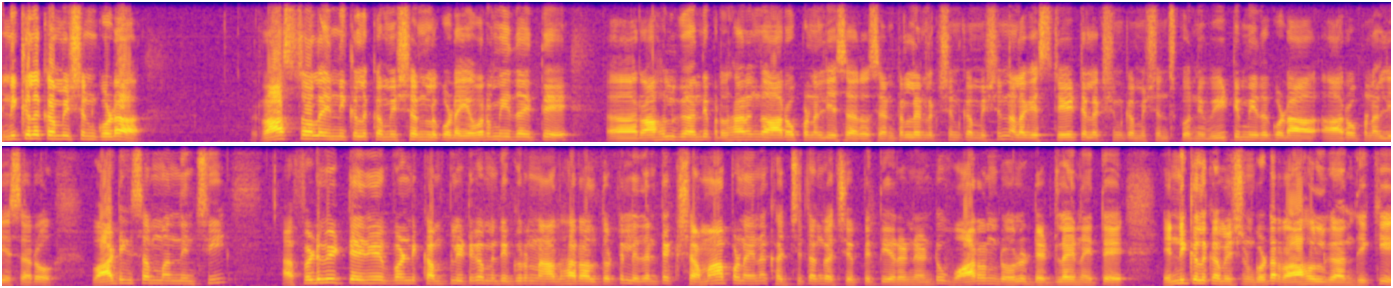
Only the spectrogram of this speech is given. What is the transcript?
ఎన్నికల కమిషన్ కూడా రాష్ట్రాల ఎన్నికల కమిషన్లు కూడా ఎవరి మీద అయితే రాహుల్ గాంధీ ప్రధానంగా ఆరోపణలు చేశారో సెంట్రల్ ఎలక్షన్ కమిషన్ అలాగే స్టేట్ ఎలక్షన్ కమిషన్స్ కొన్ని వీటి మీద కూడా ఆరోపణలు చేశారో వాటికి సంబంధించి అఫిడవిట్ అనేవ్వండి కంప్లీట్గా మీ దగ్గర ఉన్న ఆధారాలతోటి లేదంటే క్షమాపణ అయినా ఖచ్చితంగా చెప్పి తీరని అంటూ వారం రోజులు డెడ్ లైన్ అయితే ఎన్నికల కమిషన్ కూడా రాహుల్ గాంధీకి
